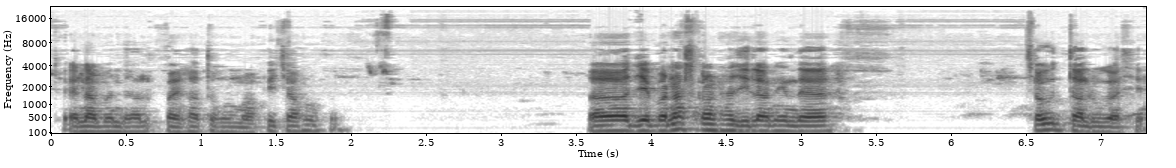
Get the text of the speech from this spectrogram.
તો એના બદલ પહેલાં તો હું માફી ચાહું છું. જે બનાસકાંઠા જિલ્લાની અંદર ચૌદ તાલુકા છે.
